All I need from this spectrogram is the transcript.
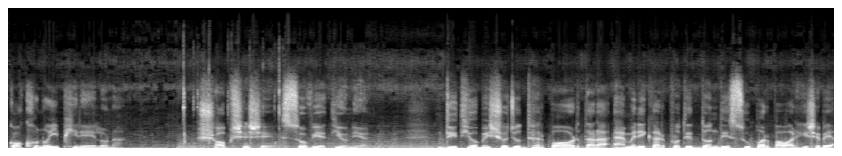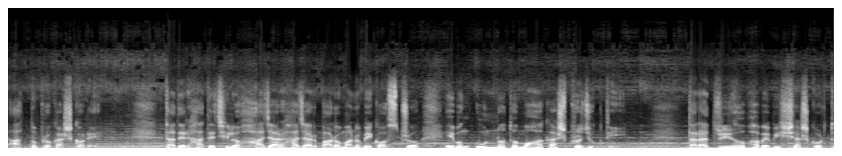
কখনোই ফিরে এলো না। সবশেষে সোভিয়েত ইউনিয়ন। দ্বিতীয় বিশ্বযুদ্ধের পর তারা আমেরিকার প্রতিদ্বন্দ্বী সুপার পাওয়ার হিসেবে আত্মপ্রকাশ করে। তাদের হাতে ছিল হাজার হাজার পারমাণবিক অস্ত্র এবং উন্নত মহাকাশ প্রযুক্তি। তারা দৃঢ়ভাবে বিশ্বাস করত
